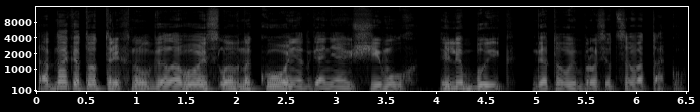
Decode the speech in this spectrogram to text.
Однако тот тряхнул головой, словно конь, отгоняющий мух, или бык, готовый броситься в атаку.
